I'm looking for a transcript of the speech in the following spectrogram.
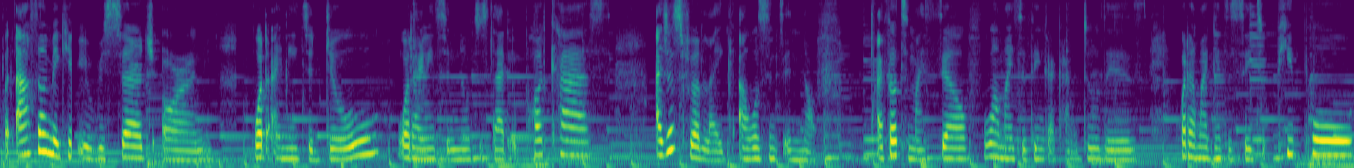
But after making a research on what I need to do, what I need to know to start a podcast, I just felt like I wasn't enough. I thought to myself, who am I to think I can do this? What am I going to say to people?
